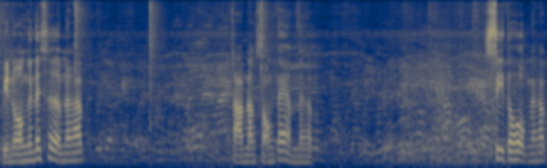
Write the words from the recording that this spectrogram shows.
เป็นอองเงินได้เสิร์ฟนะครับ ตามหลังสองแต้มนะครับ4ต่อ6นะครับ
